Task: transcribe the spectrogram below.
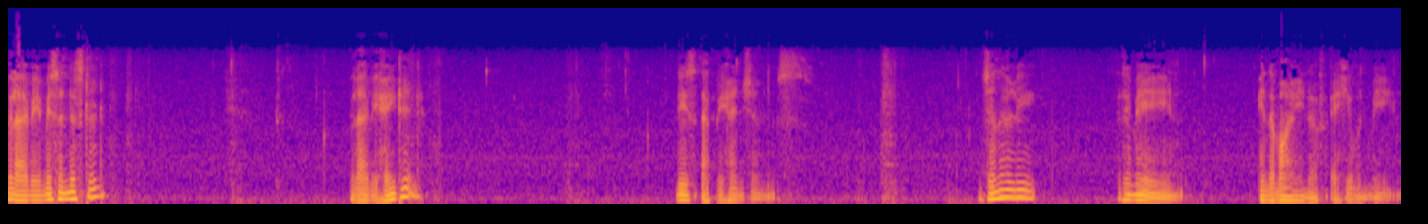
Will I be misunderstood? Will I be hated? These apprehensions generally remain in the mind of a human being.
